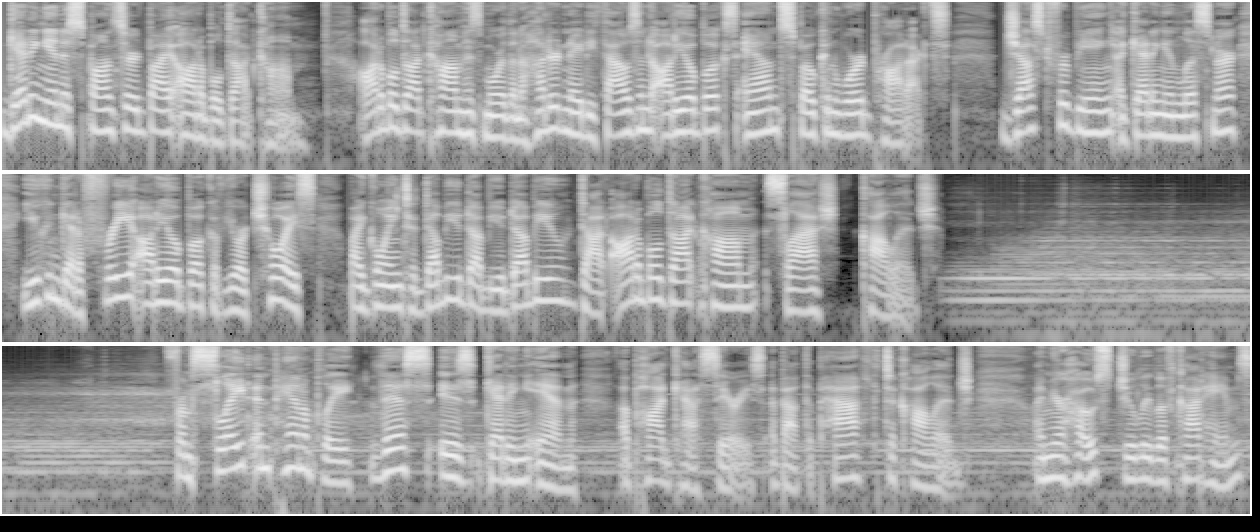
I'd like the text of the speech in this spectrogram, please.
Getting In is sponsored by Audible.com. Audible.com has more than 180,000 audiobooks and spoken word products. Just for being a Getting In listener, you can get a free audiobook of your choice by going to www.audible.com From Slate and Panoply, this is Getting In, a podcast series about the path to college. I'm your host, Julie Lythcott Haims,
